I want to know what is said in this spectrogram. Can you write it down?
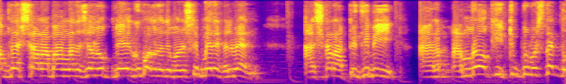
আপনার সারা বাংলাদেশের লোক নিয়ে গোপালগঞ্জের মানুষকে মেরে ফেলবেন। আর সারা পৃথিবী, আর আমরাও কি চুপ করে বসে থাকব?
